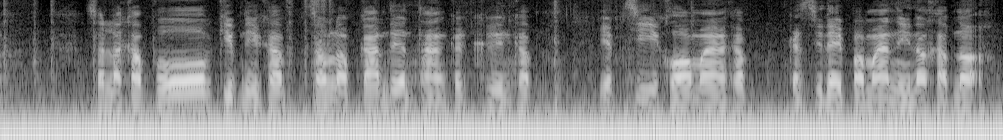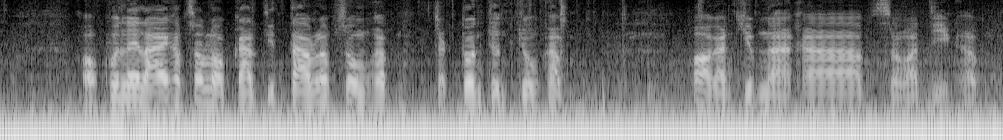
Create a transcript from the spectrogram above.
สำหรับครับผมคลิปนี้ครับสำหรับการเดินทางกลางคืนครับ FC ขอมาครับก็สิได้ประมาณนี้เนาะครับเนาะ ขอบคุณหลาย ๆ ครับสำหรับการติดตามรับชมครับ จากต้นจนจบครับพอกันคลิปหน้าครับ สวัสดีครับ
